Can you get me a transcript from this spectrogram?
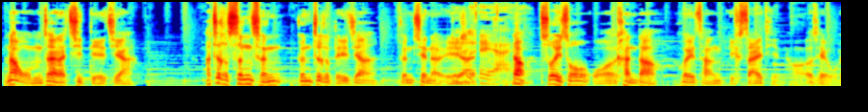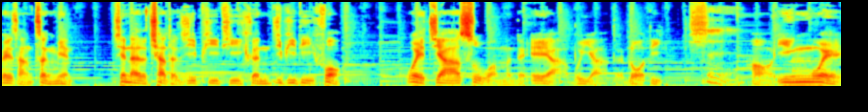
那我们再来去叠加，啊，这个生成跟这个叠加跟现在的 AI 那所以说我看到非常 exciting 哈，而且我非常正面，现在的 Chat GPT 跟 GPT Four 为加速我们的 AR VR 的落地，是，哦，因为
